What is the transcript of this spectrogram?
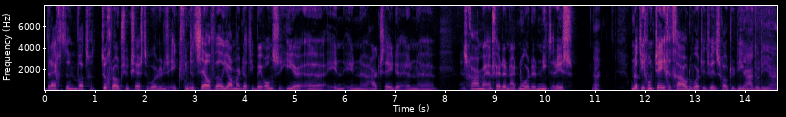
dreigt een wat te groot succes te worden. Dus ik vind het zelf wel jammer dat hij bij ons hier in, in Harkstede en, eh, en Scharmer en verder naar het noorden niet er is. Nee. Omdat hij gewoon tegengehouden wordt in het Winschoterdiep. Ja, doe die... eh,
